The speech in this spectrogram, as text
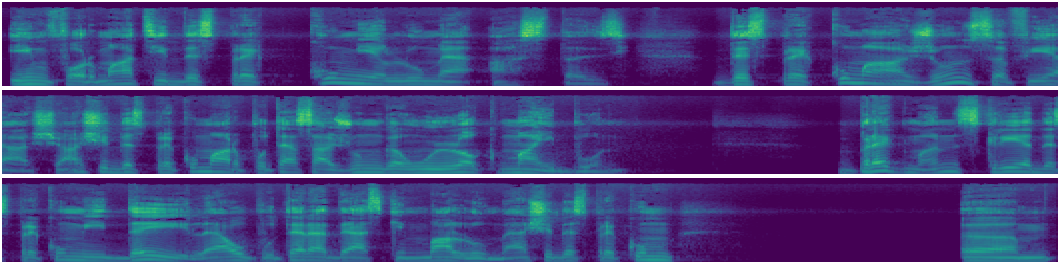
informații despre cum e lumea astăzi, despre cum a ajuns să fie așa și despre cum ar putea să ajungă un loc mai bun. Bregman scrie despre cum ideile au puterea de a schimba lumea și despre cum um,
